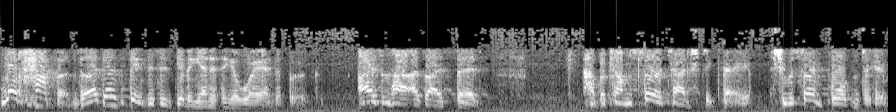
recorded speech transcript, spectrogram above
what happened, and I don't think this is giving anything away in the book. Eisenhower, as I said, had become so attached to Kay. She was so important to him.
